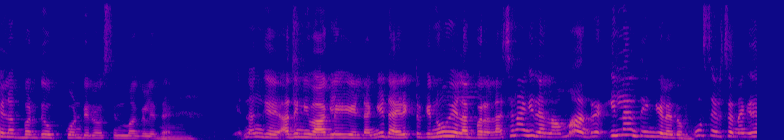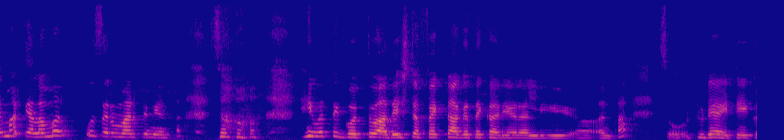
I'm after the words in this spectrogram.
ಹೇಳಕ್ಕೆ ಬರದೆ ಒಪ್ಕೊಂಡಿರೋ ಸಿನಿಮಾಗಳಿದೆ ನನಗೆ ಅದೇ ನೀವು ಆಗಲೇ ಹೇಳ್ದಂಗೆ ಡೈರೆಕ್ಟರ್ಗೆ ನೋ ಹೇಳಕ್ ಬರಲ್ಲ. ಚೆನ್ನಾಗಿದೆ ಅಲ್ಲ ಅಮ್ಮ ಅಂದರೆ ಇಲ್ಲ ಅಂತ ಹೆಂಗೆ ಹೇಳೋದು? ಹ್ಞೂ ಸರ್ ಚೆನ್ನಾಗಿದೆ. ಮಾಡ್ತೀಯಲ್ಲಮ್ಮ ಹ್ಞೂ ಸರ್ ಮಾಡ್ತೀನಿ ಅಂತ. ಸೊ ಇವತ್ತಿಗೆ ಗೊತ್ತು ಅದೆಷ್ಟು ಎಫೆಕ್ಟ್ ಆಗುತ್ತೆ ಕರಿಯರಲ್ಲಿ ಅಂತ. So today I take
